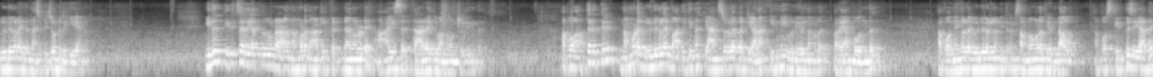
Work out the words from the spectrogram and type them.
വീടുകളെ ഇത് നശിപ്പിച്ചുകൊണ്ടിരിക്കുകയാണ്. ഇത് തിരിച്ചറിയാത്തതുകൊണ്ടാണ് നമ്മുടെ നാട്ടിൽ കെട്ടിടങ്ങളുടെ ആയുസ് താഴേക്ക് വന്നുകൊണ്ടിരിക്കുന്നത്. അപ്പോൾ അത്തരത്തിൽ നമ്മുടെ വീടുകളെ ബാധിക്കുന്ന ക്യാൻസറുകളെ പറ്റിയാണ് ഇന്ന് ഈ വീഡിയോയിൽ നമ്മൾ പറയാൻ പോകുന്നത്. അപ്പോൾ നിങ്ങളുടെ വീടുകളിലും ഇത്തരം സംഭവങ്ങളൊക്കെ ഉണ്ടാവും. അപ്പോൾ സ്കിപ്പ് ചെയ്യാതെ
